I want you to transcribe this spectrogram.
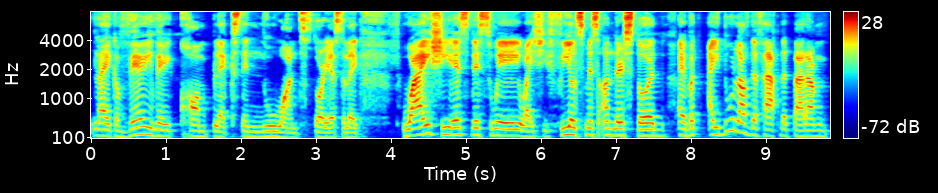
like a very, very complex and nuanced story as to like, why she is this way, why she feels misunderstood. Ay, but I do love the fact that parang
